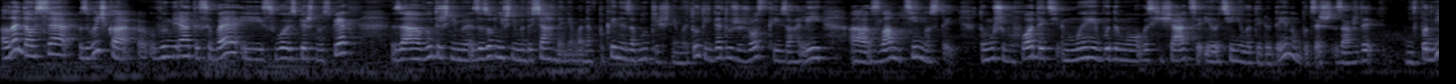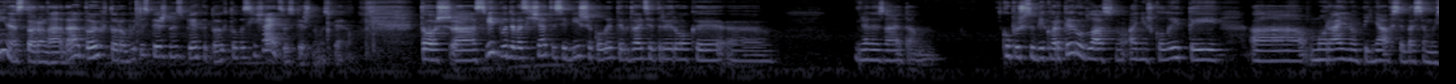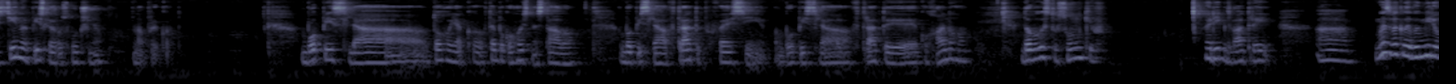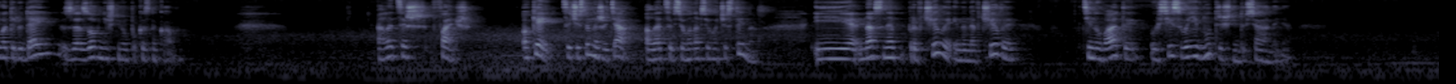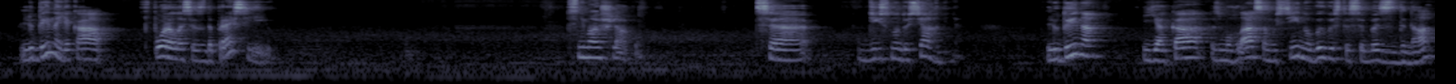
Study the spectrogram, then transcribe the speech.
Але да, ось це звичка е, виміряти себе і свій успішний успіх за внутрішніми, за зовнішніми досягненнями, навпаки, не за внутрішніми. Тут йде дуже жорсткий взагалі злам цінностей. Тому що виходить, ми будемо восхищатися і оцінювати людину, бо це ж завжди подвійна сторона, да? той, хто робить успішний успіх, і той, хто восхищається успішним успіхом. Тож, світ буде восхищатися більше, коли ти в 23 роки, е, я не знаю, там купиш собі квартиру власну, аніж коли ти е, морально підняв себе самостійно після розлучення, наприклад. Або після того, як в тебе когось не стало, або після втрати професії, або після втрати коханого, довгих стосунків, рік, два, три. А, Ми звикли вимірювати людей за зовнішніми показниками. Але це ж фальш. Окей, це частина життя, але це всього-навсього частина. І нас не привчили і не навчили цінувати усі свої внутрішні досягнення. Людина, яка впоралася з депресією, знімаю шляпу. Це дійсно досягнення. Людина, яка змогла самостійно вивести себе з дна,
